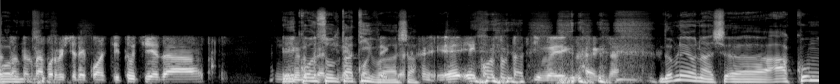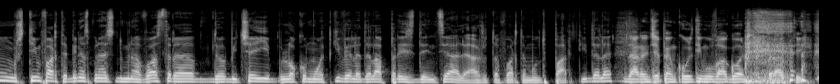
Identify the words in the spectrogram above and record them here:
toată lumea vorbește de Constituție, dar E consultativă, așa. E, e consultativă, exact. Da. Domnule Ionaș, uh, acum știm foarte bine, spuneați dumneavoastră, de obicei locomotivele de la prezidențiale ajută foarte mult partidele. Dar începem cu ultimul vagon, practic, cu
